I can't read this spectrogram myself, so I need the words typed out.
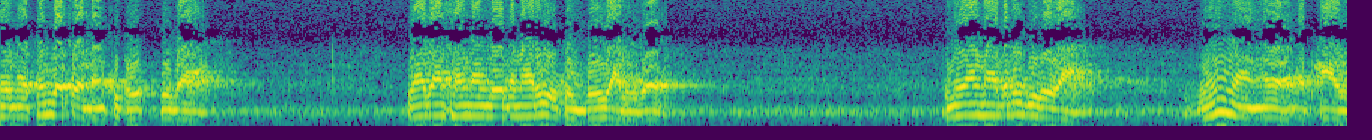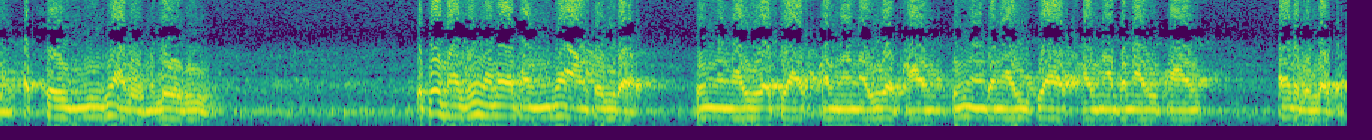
နေနဲ့ဆုံးဖြတ်တဲ့မှဖြစ်ဖို့ဒီပါ။ကြာကြာထိုင်နိုင်လေတဏှာကြီးအချိန်ပေးရလို့ပဲ။ဒီနေရာမှာပရိသေတွေကရင်းညာနဲ့အထိုင်အချိန်ကြီးရလို့မလိုဘူး။ တစ်ခုမှရင်းညာနဲ့အထိုင်ကြီးရအောင်ဆိုပြီးတော့ဒိညာနာရီရဲ့ကြောက်ခိုင်မာနာရီရဲ့ထိုင်ဒိညာတနာရီကြောက်ခိုင်မာတနာရီထိုင်အဲ့ဒါလိုလုပ်တယ်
